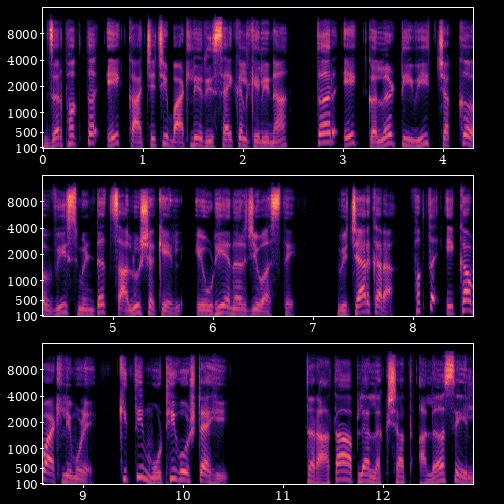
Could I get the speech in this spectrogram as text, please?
जर फक्त एक काचेची बाटली रिसायकल केली ना तर एक कलर टीव्ही चक्क वीस मिनिटं चालू शकेल एवढी एनर्जी वाचते. विचार करा फक्त एका बाटलीमुळे किती मोठी गोष्ट आहे ही? तर आता आपल्या लक्षात आलं असेल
